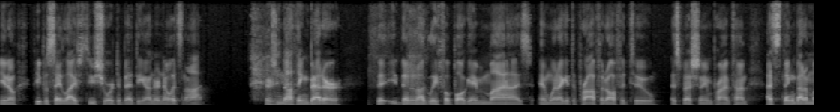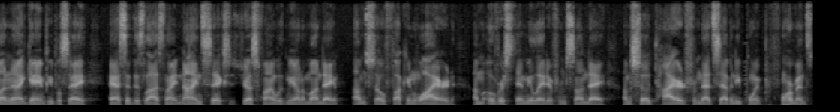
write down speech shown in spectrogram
You know, people say life's too short to bet the under. No, it's not. There's nothing better than an ugly football game in my eyes. And when I get to profit off it too, especially in prime time. That's the thing about a Monday night game. People say, hey, I said this last night, 9 6 is just fine with me on a Monday. I'm so fucking wired. I'm overstimulated from Sunday. I'm so tired from that 70 point performance.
